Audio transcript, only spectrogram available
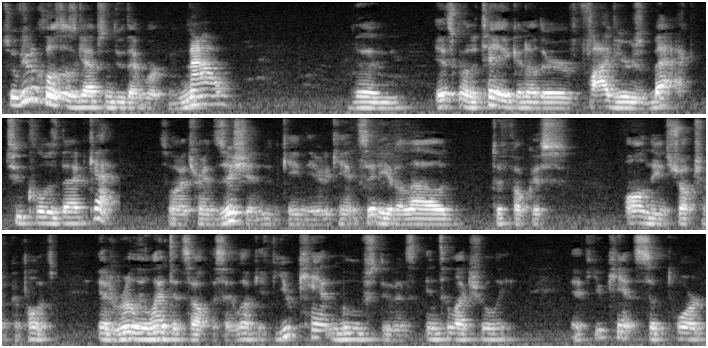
So if you don't close those gaps and do that work now, then it's going to take another five years back to close that gap. So when I transitioned and came here to Canton City, it allowed to focus on the instructional components. It really lent itself to say, look, if you can't move students intellectually, if you can't support,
